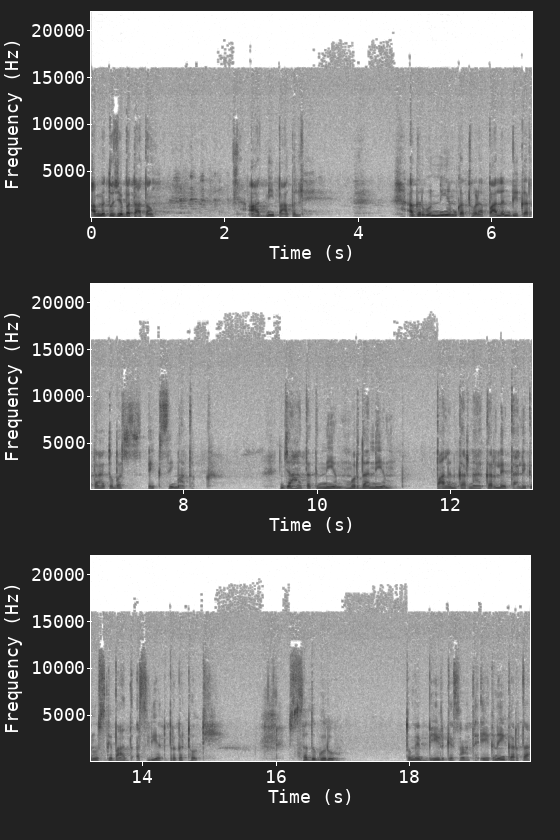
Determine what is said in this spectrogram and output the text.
अब मैं तुझे बताता हूँ। आदमी पागल है। अगर वो नियम का थोड़ा पालन भी करता है तो बस एक सीमा तक। जहाँ तक नियम, मुर्दा नियम पालन करना है कर लेता है, लेकिन उसके बाद असलियत प्रकट होती। सदगुरु तुम्हें भीड़ के साथ एक नहीं करता,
